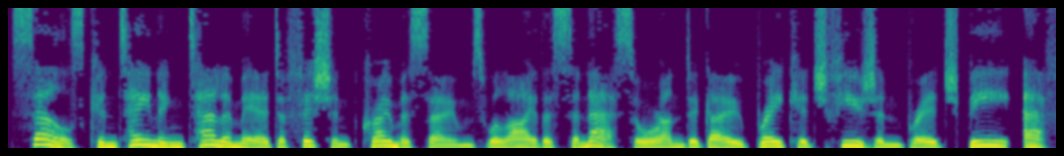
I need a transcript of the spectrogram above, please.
Cells containing telomere-deficient chromosomes will either senesce or undergo breakage fusion bridge B, F,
